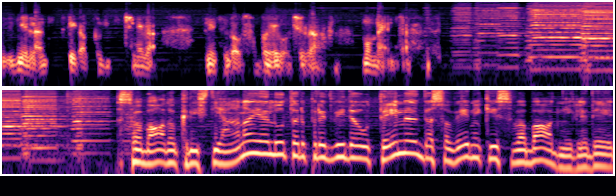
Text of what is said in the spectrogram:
imela tega političnega, nekega osvobojujočega momenta. Svobodo kristijana je Luther predvidel v tem, da so verniki svobodni glede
